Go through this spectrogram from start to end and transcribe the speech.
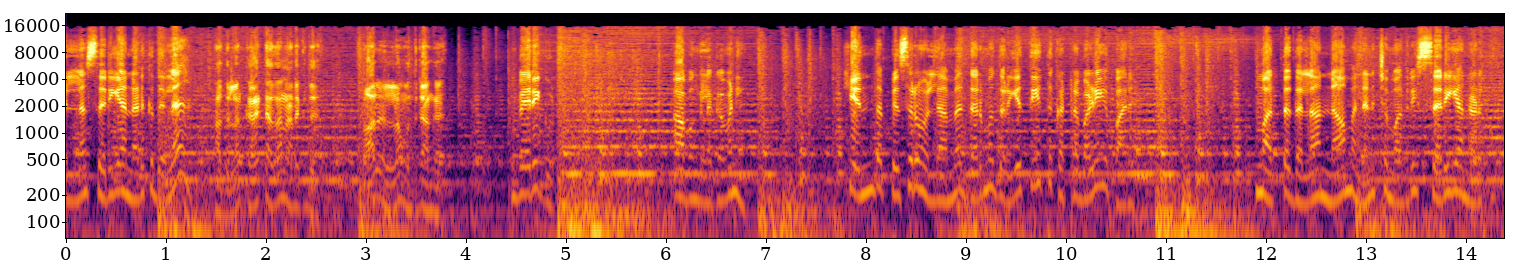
எல்லாம் சரியா நடக்குது இல்ல? அதெல்லாம் கரெக்டா தான் நடக்குது. ஆள் எல்லாம் வந்துட்டாங்க. வெரி குட் அவங்கள கவனி. எந்த பிசரும் இல்லாம தர்மதுரைய தீர்த்து கட்டுற வழிய பாரு. மத்ததெல்லாம் நாம நினைச்ச மாதிரி சரியா நடக்கும்.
